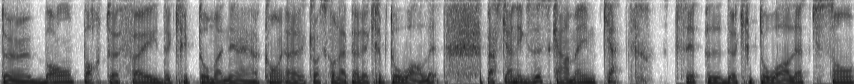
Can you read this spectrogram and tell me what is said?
d'un bon portefeuille de crypto-monnaie, euh, euh, ce qu'on appelle le crypto wallet. Parce qu'il en existe quand même quatre types de crypto wallet qui sont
